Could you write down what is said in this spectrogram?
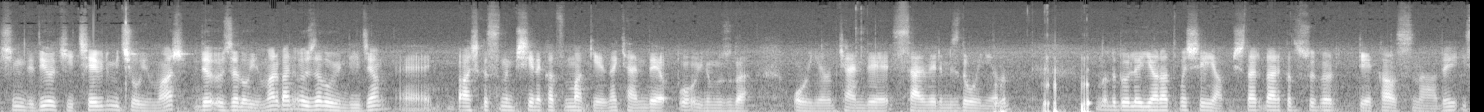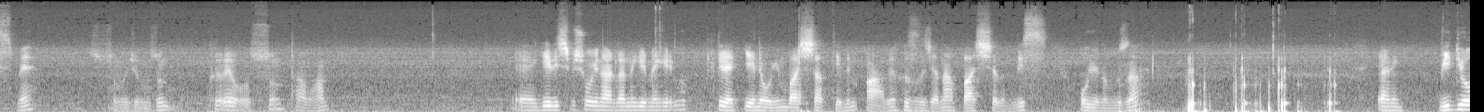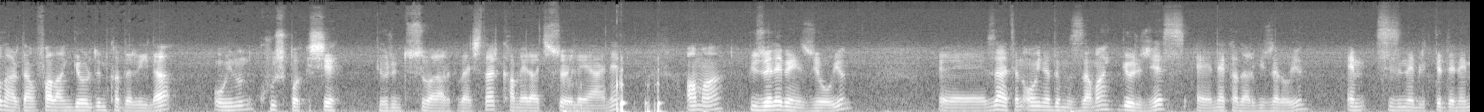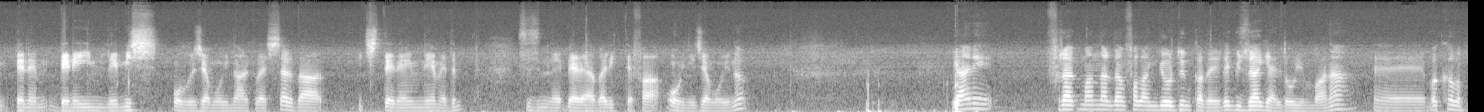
Şimdi diyor ki çevrim içi oyun var. Bir de özel oyun var. Ben özel oyun diyeceğim. Ee, başkasının bir şeyine katılmak yerine kendi oyunumuzu da oynayalım. Kendi serverimizde oynayalım. Bunda da böyle yaratma şeyi yapmışlar. Berkat Server diye kalsın abi ismi. Sunucumuzun Kıve olsun. Tamam. Ee, gelişmiş oyunlarına girmeye gerek yok. Direkt yeni oyun başlat diyelim. Abi hızlıca başlayalım biz oyunumuza. Yani videolardan falan gördüğüm kadarıyla oyunun kuş bakışı görüntüsü var arkadaşlar. Kamera açısı öyle yani. Ama güzele benziyor oyun. Ee, zaten oynadığımız zaman göreceğiz ee, ne kadar güzel oyun. Hem sizinle birlikte denem, denem, deneyimlemiş olacağım oyunu arkadaşlar. Daha hiç deneyimleyemedim. Sizinle beraber ilk defa oynayacağım oyunu. Yani fragmanlardan falan gördüğüm kadarıyla güzel geldi oyun bana. Ee, bakalım.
